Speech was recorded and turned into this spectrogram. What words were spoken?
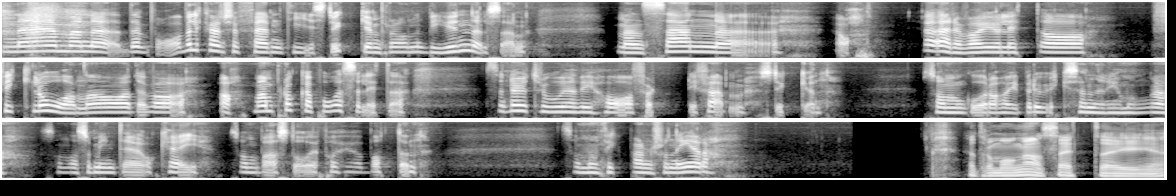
Nej, men eh, det var väl kanske fem, tio stycken från begynnelsen. Men sen, eh, ja, jag ärvade ju lite och fick låna och det var, ja, man plockade på sig lite. Så nu tror jag vi har 45 stycken som går att ha i bruk. Sen är det ju många sådana som inte är okej, okay, som bara står på höbotten. Som man fick pensionera. Jag tror många har sett dig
